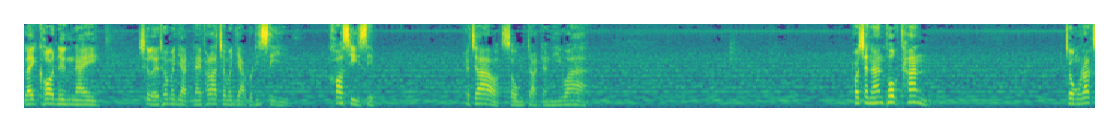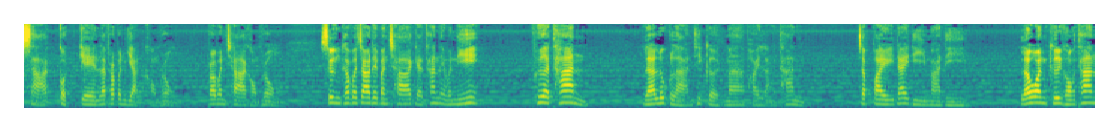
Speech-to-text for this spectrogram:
และอีกข้อหนึ่งในเฉลยธรรมบัญญัติในพระราชบัญญัติบทที่ 4 ข้อ 40 พระเจ้าทรงตรัสดังนี้ว่า เพราะฉะนั้นพวกท่านจงรักษากฎเกณฑ์และพระบัญญัติของพระองค์ พระบัญชาของพระองค์ ซึ่งข้าพเจ้าได้บัญชาแก่ท่านในวันนี้ เพื่อท่านและลูกหลานที่เกิดมาภายหลังท่าน จะไปได้ดีมาดี แล้ววันคืนของท่าน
